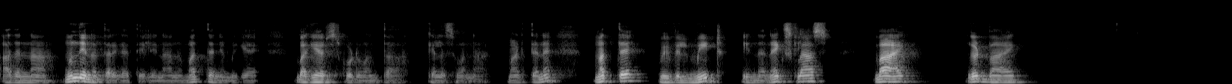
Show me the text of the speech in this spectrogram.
ಅದನ್ನ ಮುಂದಿನ ತರಗತಿಯಲ್ಲಿ ನಾನು ಮತ್ತೆ ನಿಮಗೆ ಬಗೆಹರಿಸ್ಕೊಡುವಂತ ಕೆಲಸವನ್ನ ಮಾಡ್ತೇನೆ. ಮತ್ತೆ we will meet in the next class bye good bye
